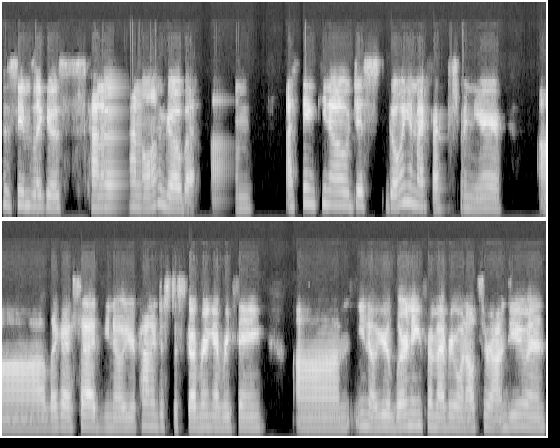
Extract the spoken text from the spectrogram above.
it seems like it was kind of kind of long ago, but um, I think you know just going in my freshman year, uh, like I said, you know you're kind of just discovering everything. Um, you know you're learning from everyone else around you, and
